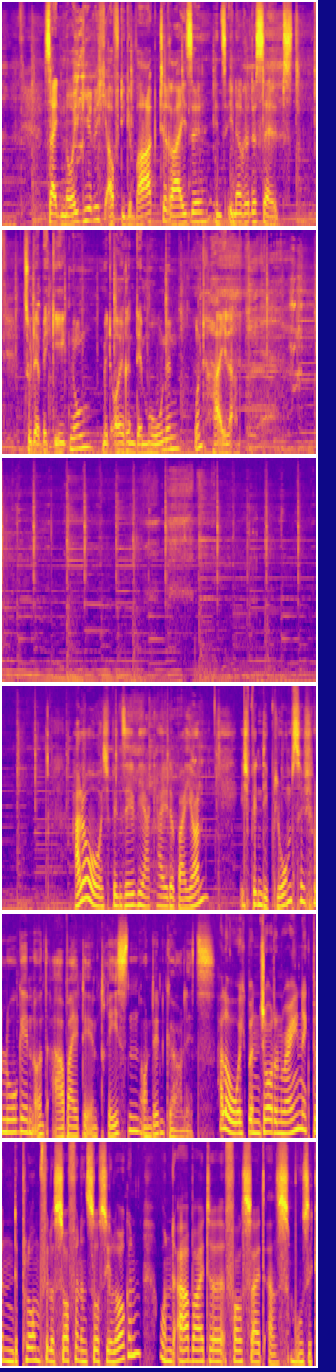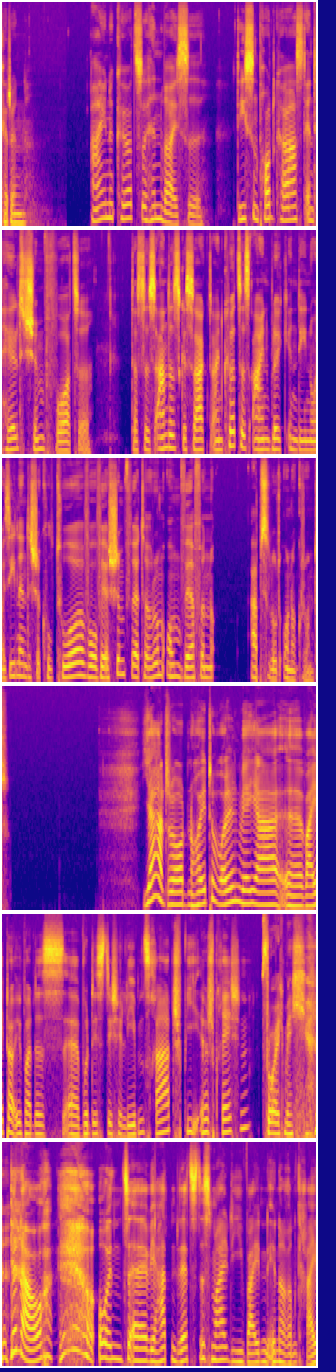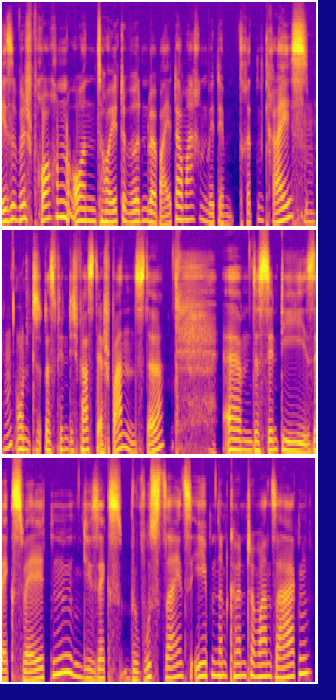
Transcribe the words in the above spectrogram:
Seid neugierig auf die gewagte Reise ins Innere des Selbst, zu der Begegnung mit euren Dämonen und Heilern. Hallo, ich bin Silvia Keide-Bayon. Ich bin Diplompsychologin und arbeite in Dresden und in Görlitz. Hallo, ich bin Jordan Rain. Ich bin Diplom-Philosophin und Soziologin und arbeite Vollzeit als Musikerin. Eine kurze Hinweise. Diesen Podcast enthält Schimpfworte. Das ist anders gesagt ein kurzes Einblick in die neuseeländische Kultur, wo wir Schimpfwörter rumwerfen, absolut ohne Grund. Ja, Jordan, heute wollen wir ja äh, weiter über das äh, buddhistische Lebensrad äh, sprechen. Freue ich mich. genau. Und äh, wir hatten letztes Mal die beiden inneren Kreise besprochen und heute würden wir weitermachen mit dem dritten Kreis. Mhm. Und das finde ich fast der spannendste. Ähm, das sind die sechs Welten, die sechs Bewusstseinsebenen, könnte man sagen.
